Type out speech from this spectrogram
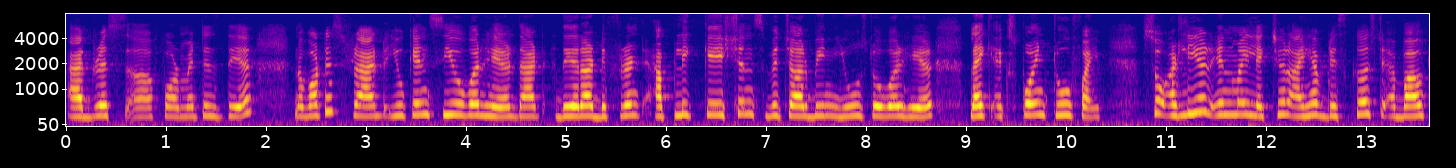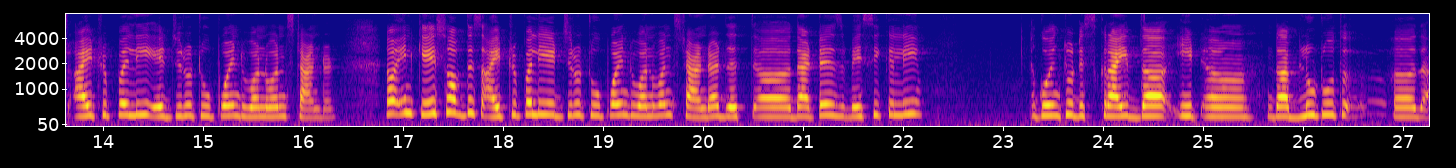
address uh, format is there. Now, what is FRAD? You can see over here that there are different applications which are being used over here like X.25. So, earlier in my lecture I have discussed about IEEE 802.11 standard. Now, in case of this IEEE 802.11 standard that, uh, that is basically going to describe the uh, the Bluetooth uh, the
